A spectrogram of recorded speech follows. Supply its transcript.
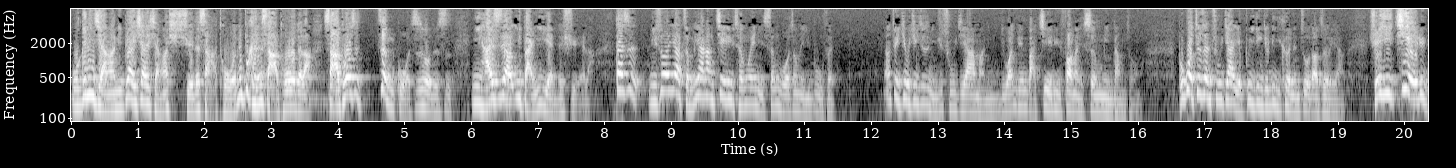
我跟你讲啊，你不要一下子想要学的洒脱，那不可能洒脱的啦，洒脱是正果之后的事，你还是要一板一眼的学了。但是你说要怎么样让戒律成为你生活中的一部分？那最究竟就是你去出家嘛，你完全把戒律放在你生命当中。不过就算出家，也不一定就立刻能做到这样。学习戒律，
